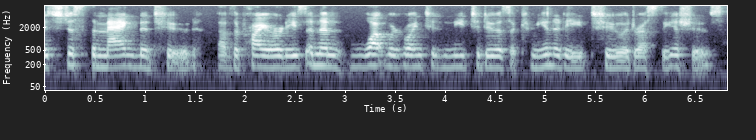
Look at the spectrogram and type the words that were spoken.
It's just the magnitude of the priorities and then what we're going to need to do as a community to address the issues.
